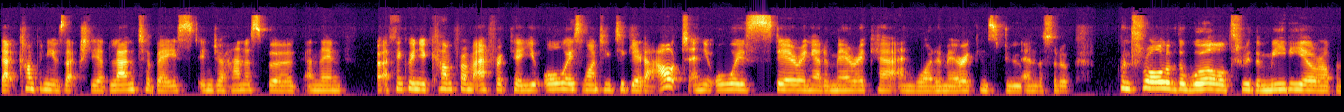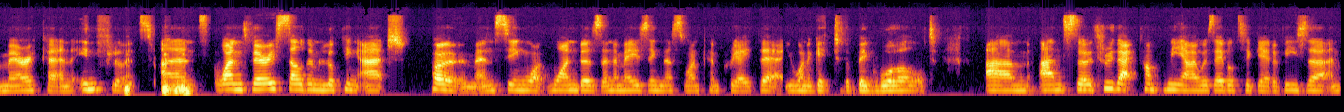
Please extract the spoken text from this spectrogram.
that company was actually Atlanta based in Johannesburg. And then I think when you come from Africa, you're always wanting to get out, and you're always staring at America and what Americans do, and the sort of control of the world through the media of America and the influence. Mm-hmm. And one's very seldom looking at home and seeing what wonders and amazingness one can create there. You want to get to the big world. Um, and so through that company, I was able to get a visa and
